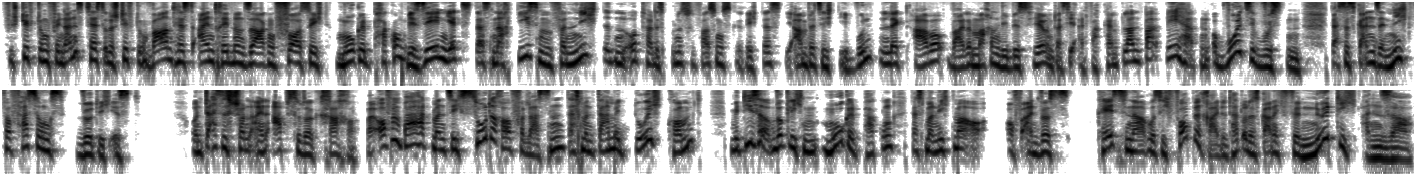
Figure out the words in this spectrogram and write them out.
Stiftung Finanztest oder Stiftung Warentest eintreten und sagen, Vorsicht, Mogelpackung. Wir sehen jetzt, dass nach diesem vernichtenden Urteil des Bundesverfassungsgerichtes die Ampel sich die Wunden leckt, aber weitermachen wie bisher und dass sie einfach kein Plan Hatten, obwohl sie wussten, dass das Ganze nicht verfassungswürdig ist. Und das ist schon ein absoluter Kracher. Weil offenbar hat man sich so darauf verlassen, dass man damit durchkommt, mit dieser wirklichen Mogelpackung, dass man nicht mal auf ein Case-Szenario sich vorbereitet hat oder es gar nicht für nötig ansah.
